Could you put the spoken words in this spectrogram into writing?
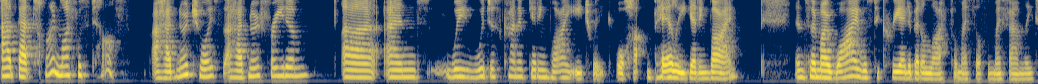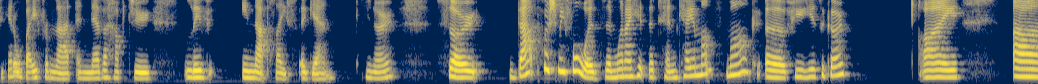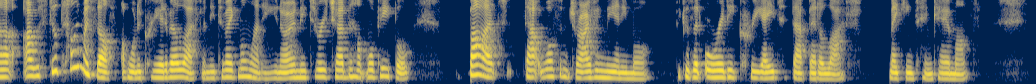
at that time, life was tough. I had no choice, I had no freedom, uh, and we were just kind of getting by each week, or barely getting by. And so my why was to create a better life for myself and my family, to get away from that and never have to live in that place again, you know? So that pushed me forwards. And when I hit the 10K a month mark a few years ago, I uh, I was still telling myself, I want to create a better life. I need to make more money. You know, I need to reach out and help more people. But that wasn't driving me anymore because I'd already created that better life, making 10K a month.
